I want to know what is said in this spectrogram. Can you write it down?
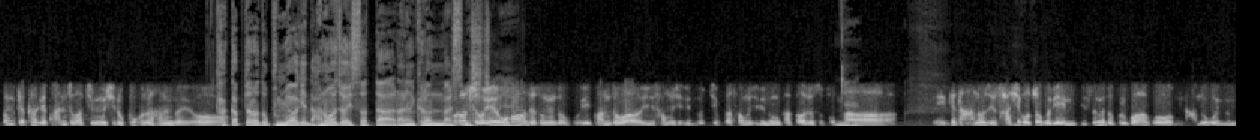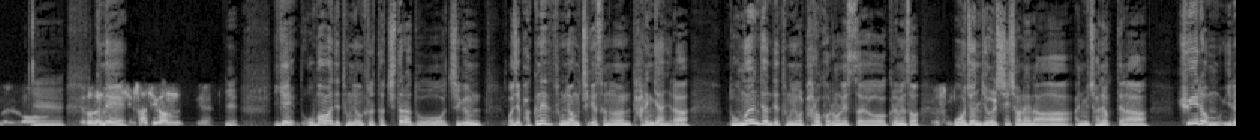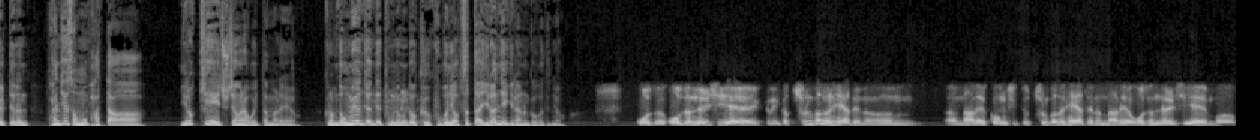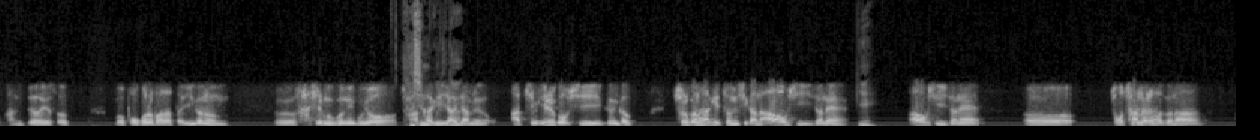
엄격하게 관저와 집무실을 구분을 하는 거예요. 가깝더라도 분명하게 나누어져 있었다라는 그런 말씀이시죠. 그렇죠. 예, 오바마 대통령도 이 관저와 이 사무실이 뭐 집과 사무실이 너무 가까워져서 좋다. 네. 이렇게 나눠지 45초 거리에 있음에도 불구하고 나누고 있는 거예요. 예. 예를 들면 근데 24시간 예. 예. 이게 오바마 대통령은 그렇다 치더라도 지금 어제 박근혜 대통령 측에서는 다른 게 아니라 노무현 전 대통령을 바로 거론을 했어요. 그러면서 오전 10시 전에나 아니면 저녁 때나 휴일 업무 이럴 때는 관제에서 업무 봤다. 이렇게 주장을 하고 있단 말이에요. 그럼 노무현 전 대통령도 그 구분이 없었다 이런 얘기를 하는 거거든요. 오전, 오전 10시에 그러니까 출근을 해야 되는 어, 날에 공식 출근을 해야 되는 날에 오전 10시에 뭐 관저에서 뭐 보고를 받았다. 이거는 그 사실 무근이고요. 사실 정확하게. 이야기하면 아침 7시 그러니까 출근하기 전 시간 9시 이전에 예. 9시 이전에 어 조찬을 하거나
